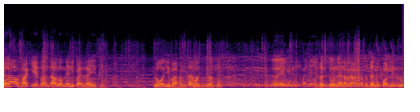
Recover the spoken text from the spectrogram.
દોસ્ત બાકી હતો ને હાલો મેં પાસે જઈએ છીએ. જો એ ભાઈ હંતા હોય ગયો છે. જગ્ગુ ને અમે આગળ બધાને ઉપાડ લઈ જો.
